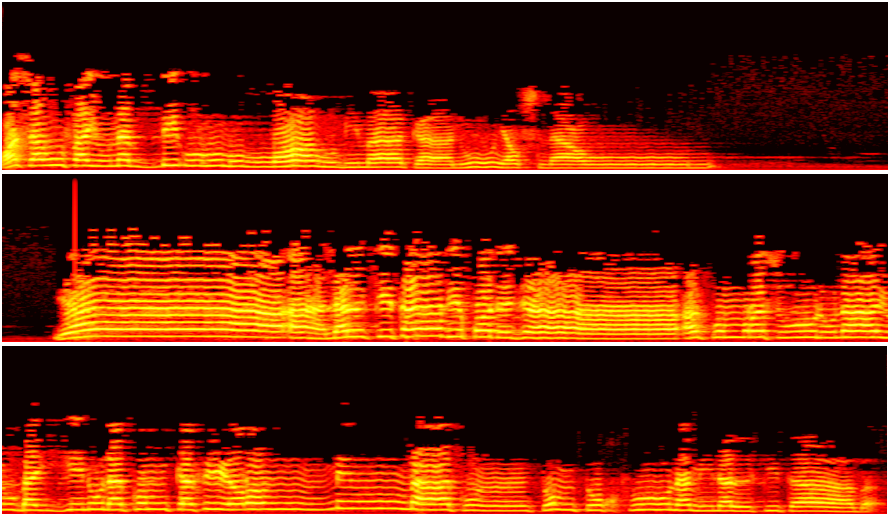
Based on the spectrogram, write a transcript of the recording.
وَسَوْفَ يُنَبِّئُهُمُ اللَّهُ بِمَا كَانُوا يَصْنَعُونَ. يَا أَهْلَ الْكِتَابِ قَدْ جَاءَكُمْ رَسُولُنَا يُبَيِّنُ لَكُمْ كَثِيرًا مِّمَّا كُنتُمْ تُخْفُونَ مِنَ الْكِتَابِ.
